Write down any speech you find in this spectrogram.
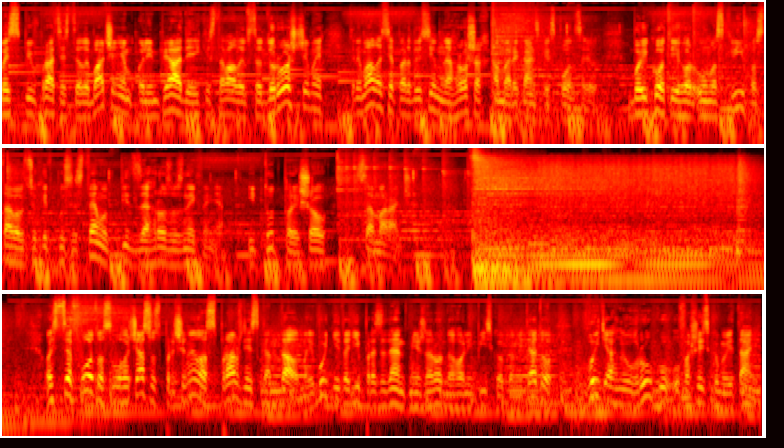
без співпраці з телебаченням, олімпіади, які ставали все дорожчими, трималися передусім на грошах американських спонсорів. Бойкот ігор у Москві поставив цю хитку систему під загрозу зникнення. І тут прийшов Самаранч. Ось це фото свого часу спричинило справжній скандал. Майбутній тоді президент Міжнародного олімпійського комітету витягнув руку у фашистському вітанні.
